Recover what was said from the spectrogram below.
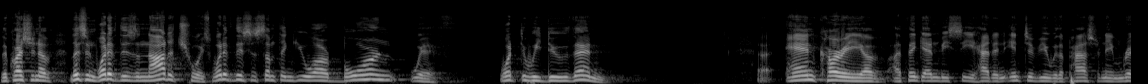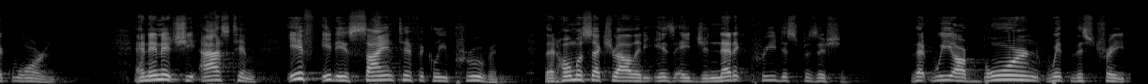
The question of, listen, what if this is not a choice? What if this is something you are born with? What do we do then? Uh, Ann Curry of, I think, NBC had an interview with a pastor named Rick Warren. And in it, she asked him if it is scientifically proven that homosexuality is a genetic predisposition, that we are born with this trait,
